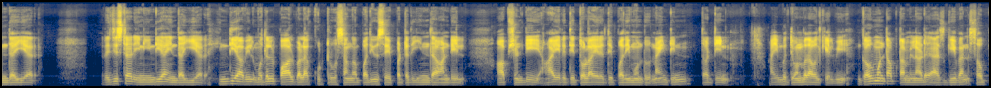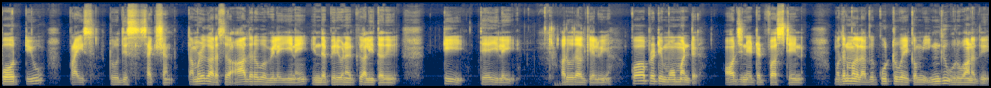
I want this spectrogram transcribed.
in the year registered in India in the year இந்தியாவில் முதல் பால்வள கூட்டுறவு சங்கம் பதிவு செய்யப்பட்டது இந்த ஆண்டில். ஆப்ஷன் டி ஆயிரத்தி தொள்ளாயிரத்தி பதிமூன்று நைன்டீன் தேர்ட்டீன் ஐம்பத்தி ஒன்பதாவது கேள்வி. Government of Tamil Nadu has given supportive price to this section தமிழக அரசு ஆதரவு விலையினை இந்த பிரிவினருக்கு அளித்தது. டி தேயிலை. அறுபதாவது கேள்வி. Cooperative movement originated first in முதன் முதலாக கூற்று இயக்கம் இங்கு உருவானது.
